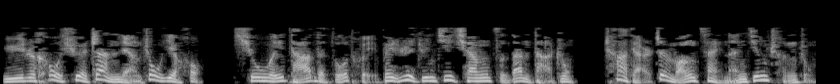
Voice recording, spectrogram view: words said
与日后血战两昼夜后，邱维达的左腿被日军机枪子弹打中。差点阵亡在南京城中。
